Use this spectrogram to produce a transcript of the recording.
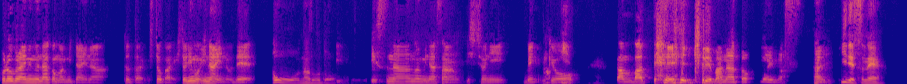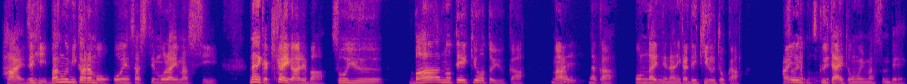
プログラミング仲間みたいな人が一人もいないので、おおなるほど。リスナーの皆さん一緒に勉強を頑張っていければなと思います。はい。いいですね。はい。ぜひ番組からも応援させてもらいますし、何か機会があれば、そういう場の提供というか、まあ、はいなんかオンラインで何かできるとか、はい。そういうのも作りたいと思いますんで、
